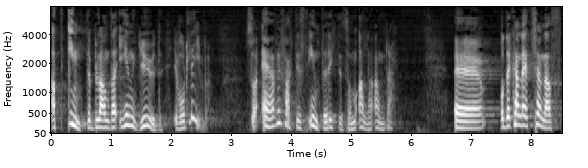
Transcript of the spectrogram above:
att inte blanda in Gud i vårt liv, så är vi faktiskt inte riktigt som alla andra. Eh, och det kan lätt kännas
